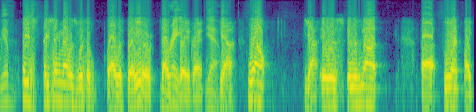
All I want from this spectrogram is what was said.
we have Are you are you saying that was with it uh, with Braid or that was Braid. Braid, right? Yeah. Yeah. Well, yeah, it was it was not uh we weren't like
